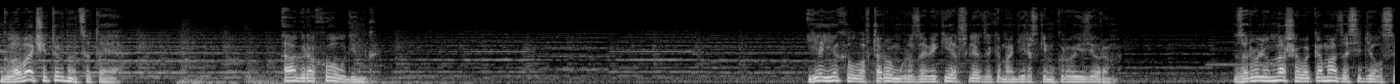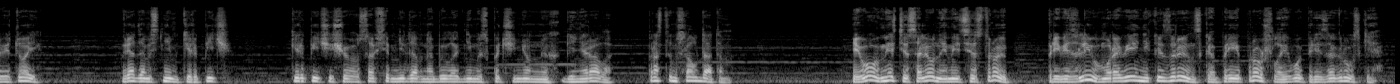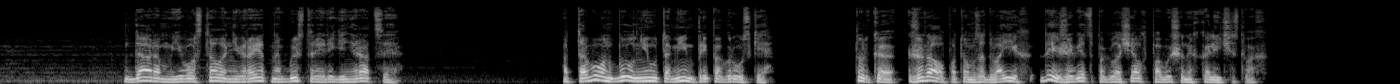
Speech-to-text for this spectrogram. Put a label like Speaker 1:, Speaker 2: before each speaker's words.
Speaker 1: Глава 14. Агрохолдинг. Я ехал во втором грузовике вслед за командирским круизером. За рулем нашего КамАЗа сидел Святой, рядом с ним Кирпич. Кирпич еще совсем недавно был одним из подчиненных генерала, простым солдатом. Его вместе с Аленой медсестрой привезли в муравейник из Рынска при прошлой его перезагрузке. Даром его стала невероятно быстрая регенерация. Оттого он был неутомим при погрузке. Только жрал потом за двоих, да и живец поглощал в повышенных количествах.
